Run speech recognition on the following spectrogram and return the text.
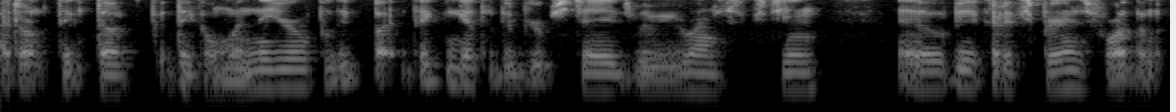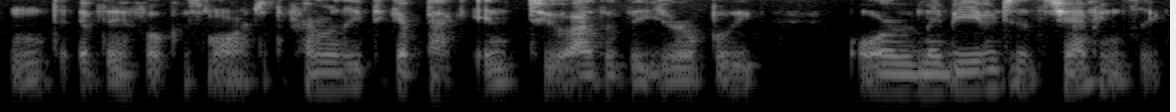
I don't think they they can win the Europa League, but they can get to the group stage, maybe around 16 it would be a good experience for them, and if they focus more into the Premier League to get back into either the Europa League or maybe even to the Champions League,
